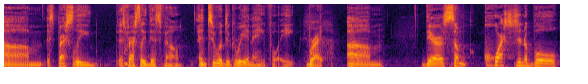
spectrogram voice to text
um, especially especially this film, and to a degree in the Hateful Eight. right. Um, there are some questionable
